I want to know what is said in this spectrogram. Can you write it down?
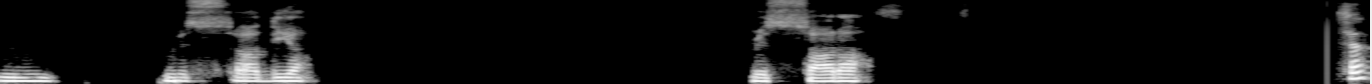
Mm, Miss Sadia. Miss Sarah, Sir.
